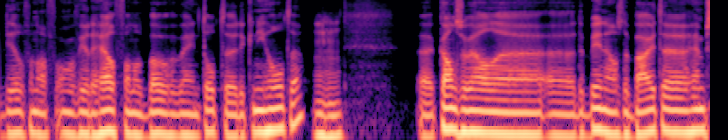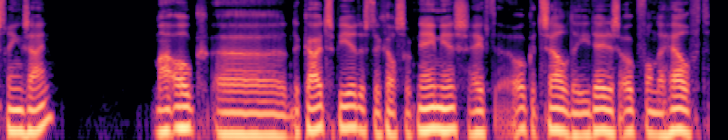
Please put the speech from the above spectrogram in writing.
deel vanaf ongeveer de helft van het bovenbeen tot de knieholte, mm -hmm. kan zowel de binnen- als de buiten hamstring zijn. Maar ook de kuitspier, dus de gastrocnemius, heeft ook hetzelfde idee, dus ook van de helft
